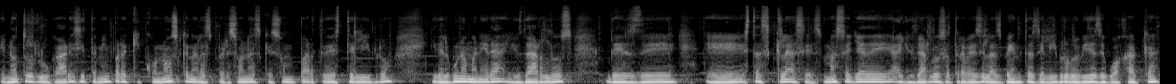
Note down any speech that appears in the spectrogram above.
en otros lugares y también para que conozcan a las personas que son parte de este libro y de alguna manera ayudarlos desde eh, estas clases, más allá de ayudarlos a través de las ventas del libro Bebidas de Oaxaca,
